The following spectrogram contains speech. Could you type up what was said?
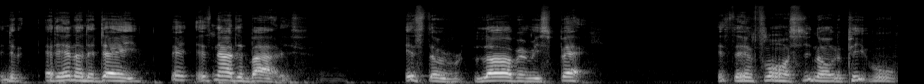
in the, at the end of the day, it's not the bodies. Mm-hmm. It's the love and respect it's the influence, you know, the people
